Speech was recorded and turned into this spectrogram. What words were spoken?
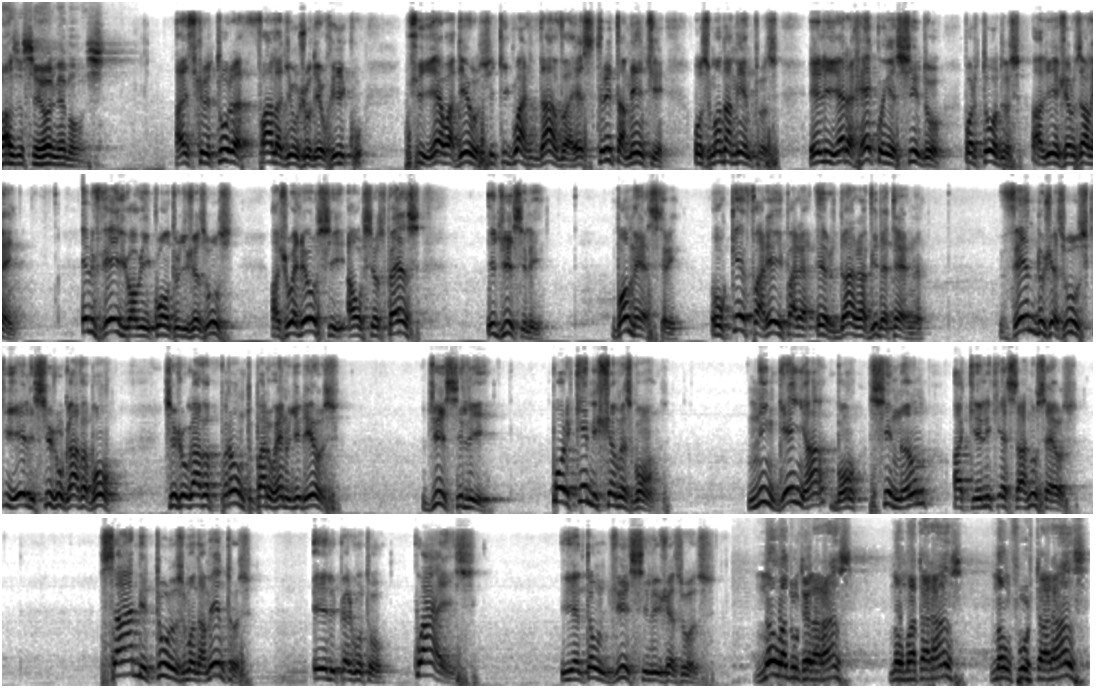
Paz do Senhor, meus irmãos. A Escritura fala de um judeu rico, fiel a Deus e que guardava estritamente os mandamentos. Ele era reconhecido por todos ali em Jerusalém. Ele veio ao encontro de Jesus, ajoelhou-se aos seus pés e disse-lhe: Bom mestre, o que farei para herdar a vida eterna? Vendo Jesus que ele se julgava bom, se julgava pronto para o reino de Deus, disse-lhe: Por que me chamas bom? Ninguém há bom senão aquele que está nos céus. Sabe tu os mandamentos? Ele perguntou: Quais? E então disse-lhe Jesus: Não adulterarás, não matarás, não furtarás,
